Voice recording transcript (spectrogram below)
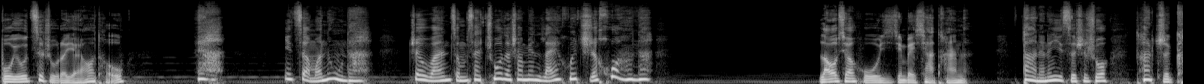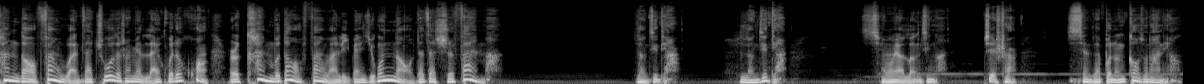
不由自主的摇摇头。哎呀，你怎么弄的？这碗怎么在桌子上面来回直晃呢？老小虎已经被吓瘫了。大娘的意思是说，他只看到饭碗在桌子上面来回的晃，而看不到饭碗里面有个脑袋在吃饭吗？冷静点冷静点千万要冷静啊！这事儿现在不能告诉大娘，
